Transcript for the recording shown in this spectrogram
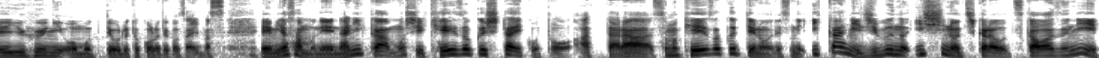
いうふうに思っておるところでございます。えー、皆さんもね、何かもし継続したいことあったら、その継続っていうのをですね、いかに自分の意志の力を使わずに、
